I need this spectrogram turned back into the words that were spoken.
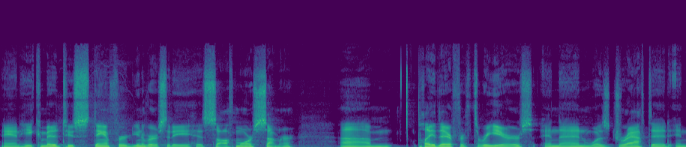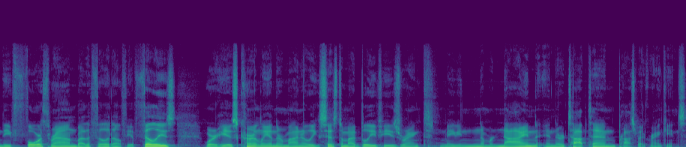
and he committed to Stanford University his sophomore summer. Um, played there for three years and then was drafted in the fourth round by the Philadelphia Phillies, where he is currently in their minor league system. I believe he's ranked maybe number nine in their top 10 prospect rankings.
